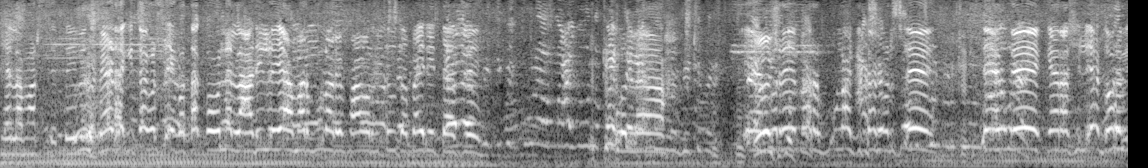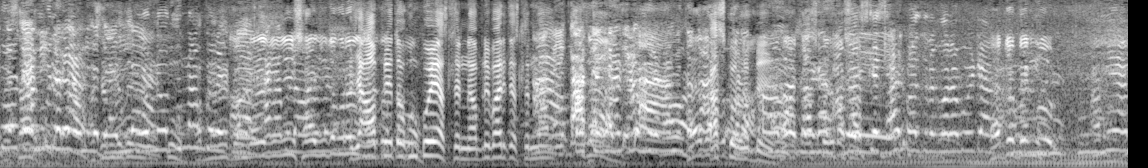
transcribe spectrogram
ঠেলা মারছে। তো এবার বেড়া গিতা করছে কথা কোনে লাড়ি লইয়া আমার বুলারে পাওয়ার দিতে বাইরে আছে। আপনি তখন কই আসলেন আপনি বাড়িতে আসলেন না কাজে করেন আপনি হ্যাঁ হ্যাঁ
